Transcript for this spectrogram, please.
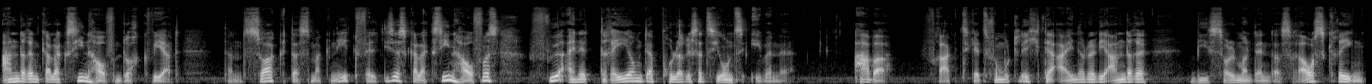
anderen Galaxienhaufen durchquert, dann sorgt das Magnetfeld dieses Galaxienhaufens für eine Drehung der Polarisationsebene. Aber, fragt sich jetzt vermutlich der eine oder die andere, wie soll man denn das rauskriegen?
